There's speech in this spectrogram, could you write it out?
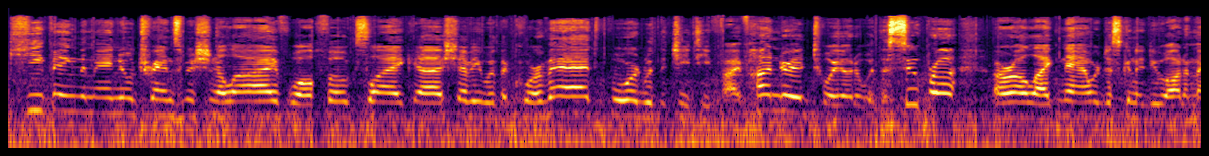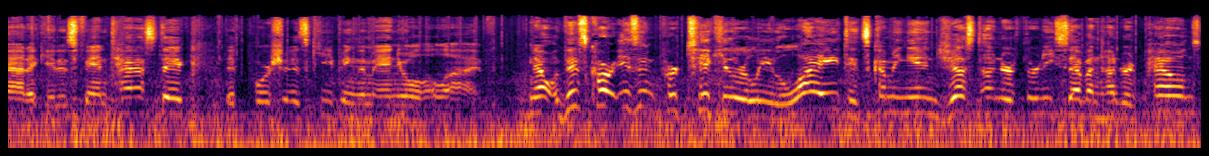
keeping the manual transmission alive while folks like uh, Chevy with the Corvette, Ford with the GT500, Toyota with the Supra are all like now we're just going to do automatic. It is fantastic that Porsche is keeping the manual alive. Now, this car isn't particularly light. It's coming in just under 3,700 pounds.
